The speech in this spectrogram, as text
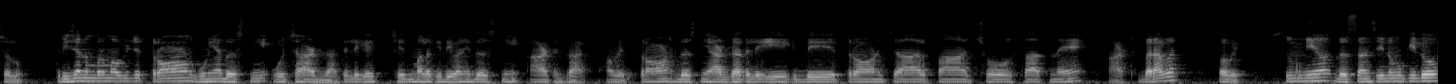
ચલો. ત્રીજા નંબરમાં આવ્યું છે ત્રણ ગુણ્યા દસની ઓછા આઠ ઘાત, એટલે કે છેદમાં લખી દેવાની દસની આઠ ઘાત. હવે ત્રણ દસની આઠ ઘાત એટલે એક, બે, ત્રણ, ચાર, પાંચ, છ, સાત ને આઠ. બરાબર? હવે શૂન્ય દશાંશીનો મૂકી દો.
